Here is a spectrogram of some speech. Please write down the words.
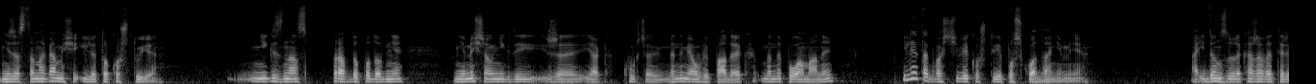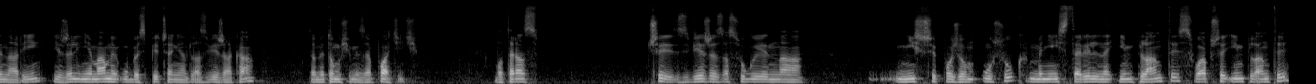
nie zastanawiamy się, ile to kosztuje. Nikt z nas prawdopodobnie nie myślał nigdy, że jak kurczę, będę miał wypadek, będę połamany, ile tak właściwie kosztuje poskładanie mnie. A idąc do lekarza weterynarii, jeżeli nie mamy ubezpieczenia dla zwierzaka, to my to musimy zapłacić. Bo teraz, czy zwierzę zasługuje na niższy poziom usług, mniej sterylne implanty, słabsze implanty,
